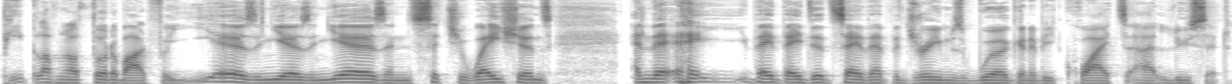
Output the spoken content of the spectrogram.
people I've not thought about for years and years and years, and situations. And they they, they did say that the dreams were going to be quite uh, lucid.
